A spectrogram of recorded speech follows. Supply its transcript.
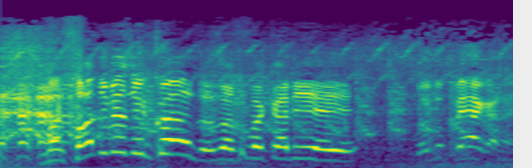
mas só de vez em quando, essa porcaria aí. Quando pega, né?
